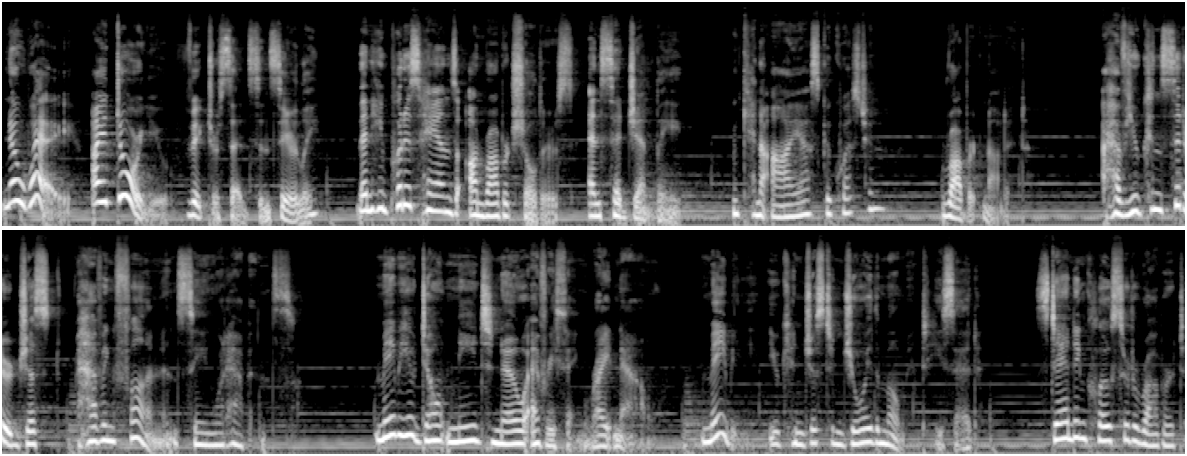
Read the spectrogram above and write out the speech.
No way. I adore you, Victor said sincerely. Then he put his hands on Robert's shoulders and said gently, Can I ask a question? Robert nodded. Have you considered just having fun and seeing what happens? Maybe you don't need to know everything right now. Maybe you can just enjoy the moment, he said, standing closer to Robert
